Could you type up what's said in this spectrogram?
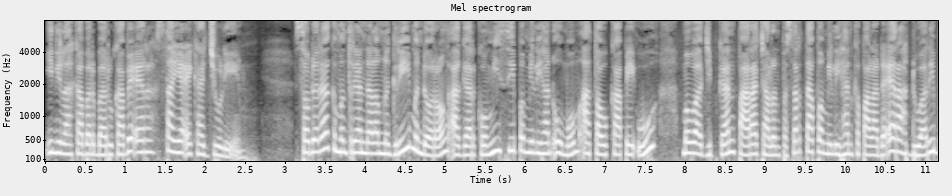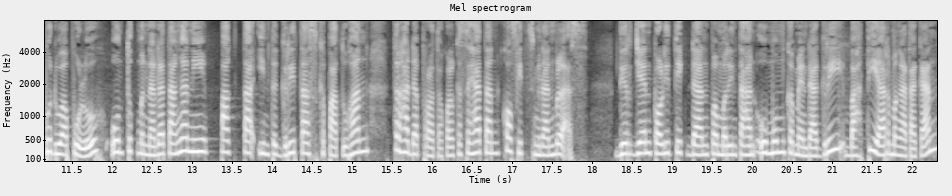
Inilah kabar baru KBR, saya Eka Juli. Saudara Kementerian Dalam Negeri mendorong agar Komisi Pemilihan Umum atau KPU mewajibkan para calon peserta pemilihan kepala daerah 2020 untuk menandatangani Fakta Integritas Kepatuhan terhadap protokol kesehatan COVID-19. Dirjen Politik dan Pemerintahan Umum Kemendagri Bahtiar mengatakan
